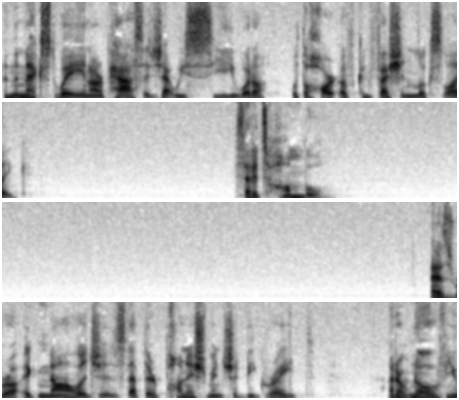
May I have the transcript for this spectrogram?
And the next way in our passage that we see what a what the heart of confession looks like is that it's humble. Ezra acknowledges that their punishment should be great. I don't know if you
